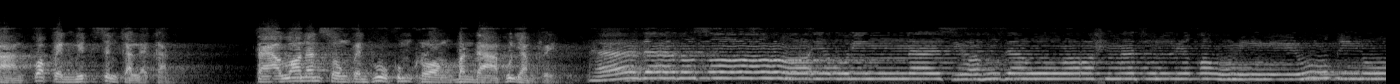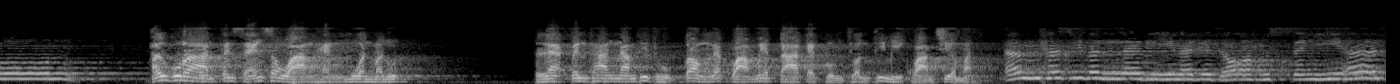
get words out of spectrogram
ต่างก็เป็นมิตรซึ่งกันและกัน แต่อัลลอฮ์นั้นทรงเป็นผู้คุ้มครองบรรดาผู้ยำเกรง هذا بصائر للناس وهدى ورحمة لقوم يوقنون อัลกุรอานเป็นแสงสว่างแห่งมวลมนุษย์ และเป็นทางนำที่ถูกต้องและความเมตตาแก่กลุ่มชนที่มีความเชื่อมั่น أم حسب الذين اجترحوا السيئات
